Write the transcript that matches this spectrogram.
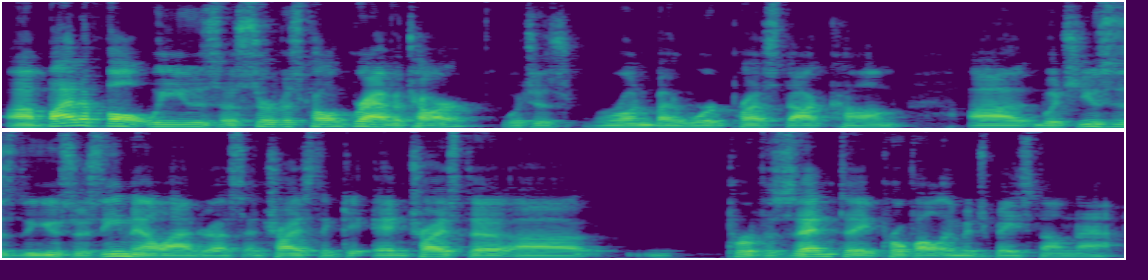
Uh, by default, we use a service called Gravatar, which is run by WordPress.com uh, which uses the user's email address and tries to get, and tries to uh, present a profile image based on that.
